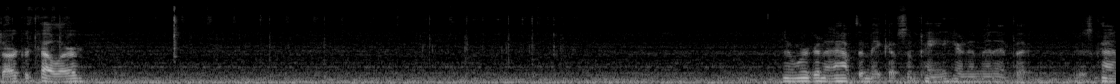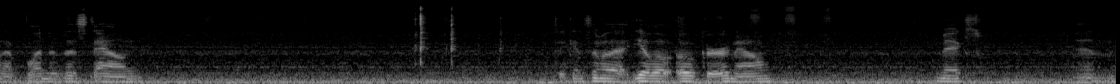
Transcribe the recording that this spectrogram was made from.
darker color. And we're gonna have to make up some paint here in a minute, but just kind of blended this down. Taking some of that yellow ochre now, mix. And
